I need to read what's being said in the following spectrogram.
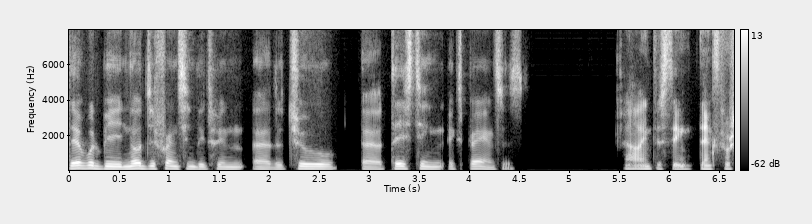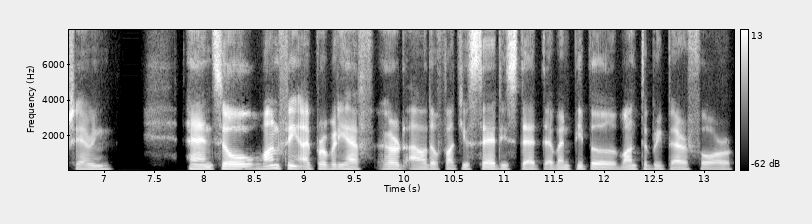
there would be no difference in between uh, the two uh, tasting experiences. Oh, interesting. Thanks for sharing. And so one thing I probably have heard out of what you said is that uh, when people want to prepare for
